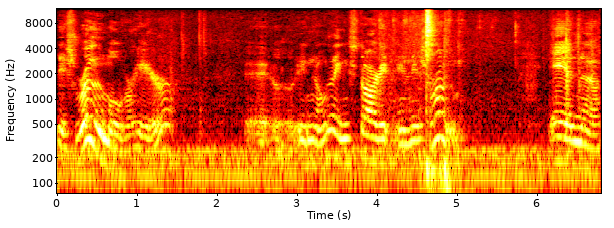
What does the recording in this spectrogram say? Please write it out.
this room over here. Uh, you know, they can start it in this room. And uh,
